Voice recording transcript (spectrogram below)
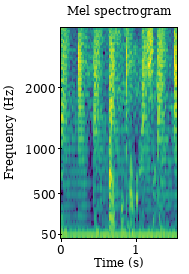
thank you for watching.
